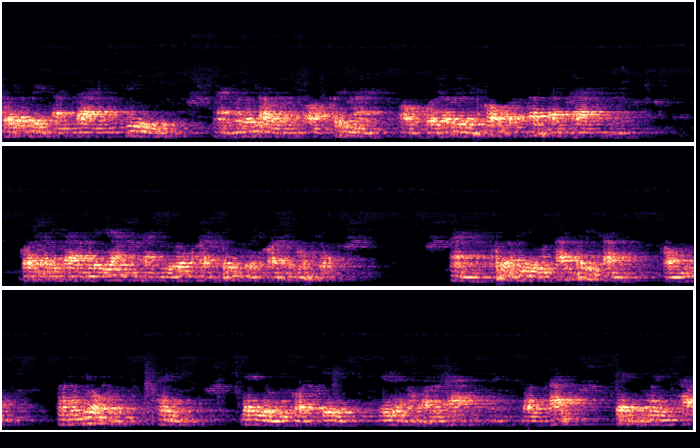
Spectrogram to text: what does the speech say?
กฎระเบียบต่างๆที่มนุษย์เราออกขึ้นมาออกกฎระเบียบข้อบังคับต่างๆกฎกติกาในย่างต่างๆอยู่ร่วมกันเพื่อเกิดความสงบสุขเพื่อมีบังคับพฤติกรรมของมนุษย์โลกให้ได้อยู่ในกฎเกณฑ์ ในเรื่องของธรรมชาติบังคับเป็นไม่ฆ่า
